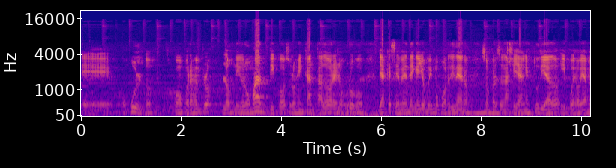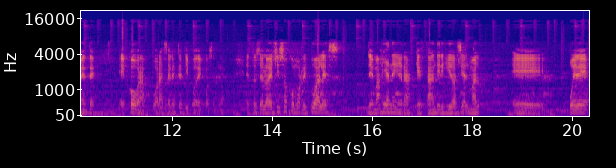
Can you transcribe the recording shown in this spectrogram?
eh, ocultos como por ejemplo los nigrománticos, los encantadores, los brujos, ya que se venden ellos mismos por dinero, son personas que ya han estudiado y pues obviamente eh, cobran por hacer este tipo de cosas. Entonces los hechizos como rituales de magia negra que están dirigidos hacia el mal eh, puede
